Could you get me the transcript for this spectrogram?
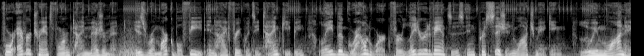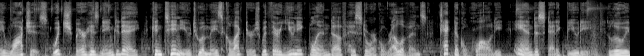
forever transformed time measurement. His remarkable feat in high-frequency timekeeping laid the groundwork for later advances in precision watchmaking. Louis Moinet watches, which bear his name today, continue to amaze collectors with their unique blend of historical relevance, technical quality, and aesthetic beauty. Louis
